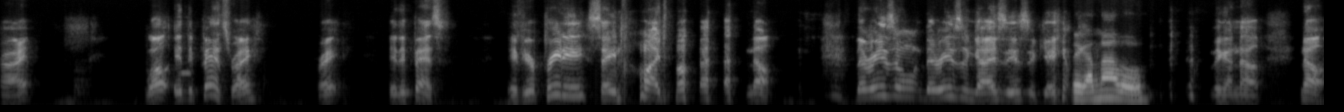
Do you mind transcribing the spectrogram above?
All right. Well, it depends, right? Right? It depends. If you're pretty, say no, I don't. no. The reason, the reason, guys, is okay. De ganado. They got no.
